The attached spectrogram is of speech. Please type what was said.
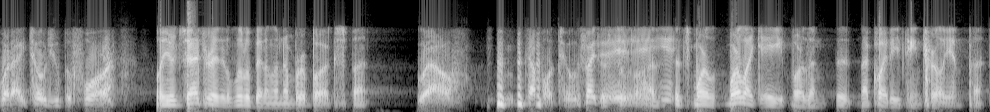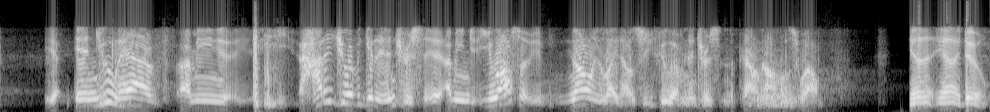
what I told you before. Well, you exaggerated a little bit on the number of books, but Well, a couple of two. But just a little. it- it- it's more more like eight, more than not quite eighteen trillion, but Yeah, and you have, I mean, how did you ever get an interest? I mean, you also, not only Lighthouse, you do have an interest in the paranormal as well. yeah, yeah, I do,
